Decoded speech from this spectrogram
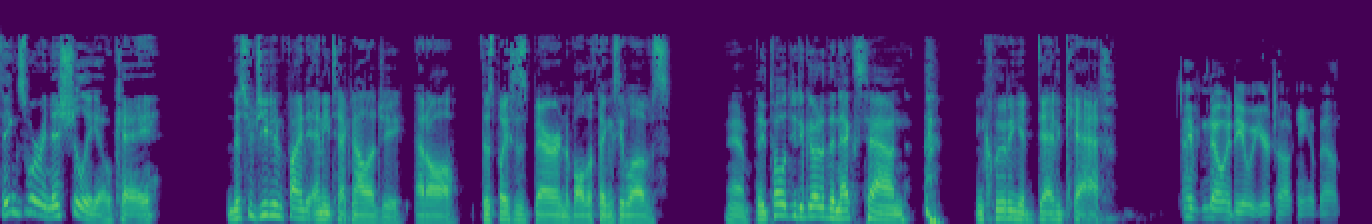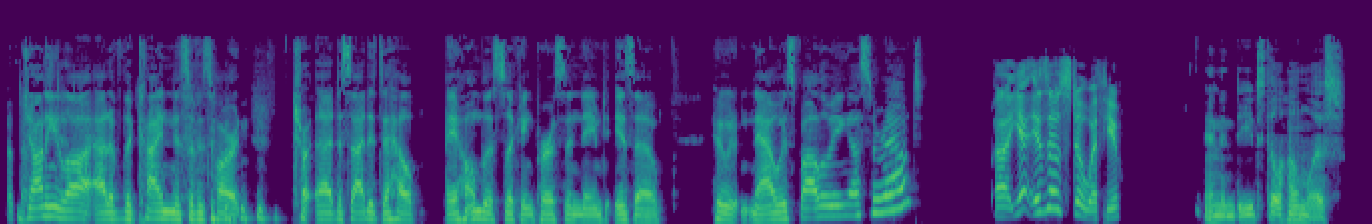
Things were initially okay. Mr. G didn't find any technology at all. This place is barren of all the things he loves, yeah, they told you to go to the next town. including a dead cat. I have no idea what you're talking about. about Johnny Law, cat. out of the kindness of his heart, tr- uh, decided to help a homeless-looking person named Izzo, who now is following us around. Uh, yeah, Izzo's still with you. And indeed, still homeless.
